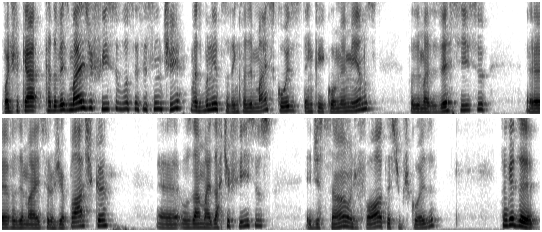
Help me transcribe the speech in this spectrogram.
pode ficar cada vez mais difícil você se sentir mais bonito. Você tem que fazer mais coisas, tem que comer menos, fazer mais exercício é, fazer mais cirurgia plástica, é, usar mais artifícios, edição de foto, esse tipo de coisa. Então, quer dizer,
